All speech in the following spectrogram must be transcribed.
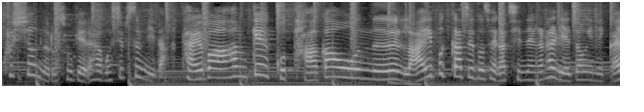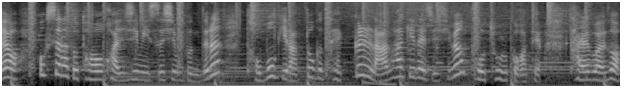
쿠션으로 소개를 하고 싶습니다. 달바와 함께 곧 다가오는 라이브까지도 제가 진행을 할 예정이니까요. 혹시라도 더 관심이 있으신 분들은 더보기란 또그 댓글란 확인해 주시면 더 좋을 것 같아요. 달바에서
